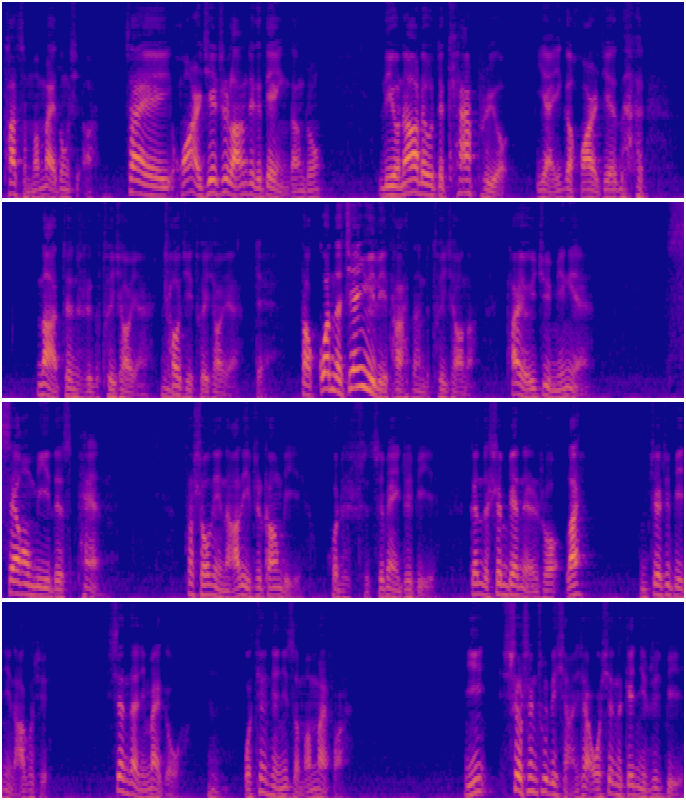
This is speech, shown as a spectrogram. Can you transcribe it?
他怎么卖东西啊。在《华尔街之狼》这个电影当中，Leonardo DiCaprio 演一个华尔街的，那真的是个推销员，超级推销员。对，到关在监狱里，他还在那推销呢。他有一句名言：“Sell me this pen。”他手里拿了一支钢笔，或者是随便一支笔，跟着身边的人说：“来，你这支笔你拿过去，现在你卖给我，嗯，我听听你怎么卖法。你设身处地想一下，我现在给你这支笔，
